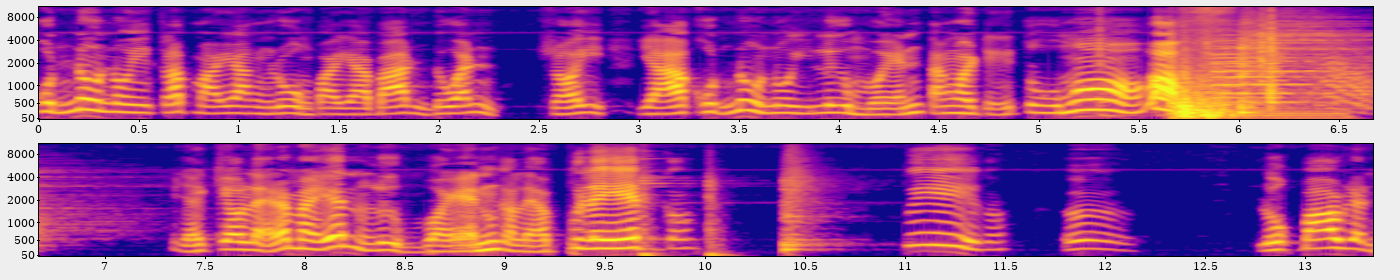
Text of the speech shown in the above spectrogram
คุณนู่นนุยกลับมายังโรงพยาบาลด่วนซอยยาคุณนู่นนุยลืมแหวนตั้งไว้ตีตูหม้ออ้าวอย่าเกี่ยวแหละทำไมเอ็นลืมแหวนกันแล้วเปรตก็พี่ก็ เออลูกเบ้าเรียน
